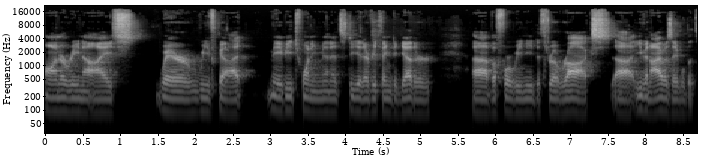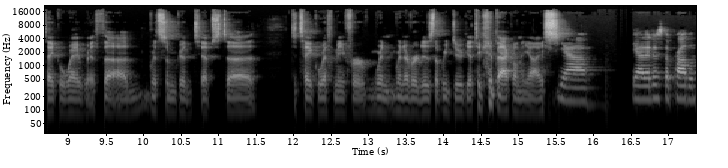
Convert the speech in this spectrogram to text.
on arena ice, where we've got maybe 20 minutes to get everything together uh, before we need to throw rocks. Uh, even I was able to take away with uh, with some good tips to to take with me for when whenever it is that we do get to get back on the ice. Yeah, yeah, that is the problem.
